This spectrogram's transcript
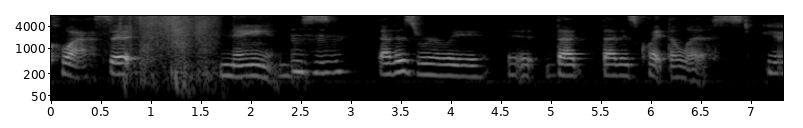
classic names. That is really it, that that is quite the list. Yeah.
